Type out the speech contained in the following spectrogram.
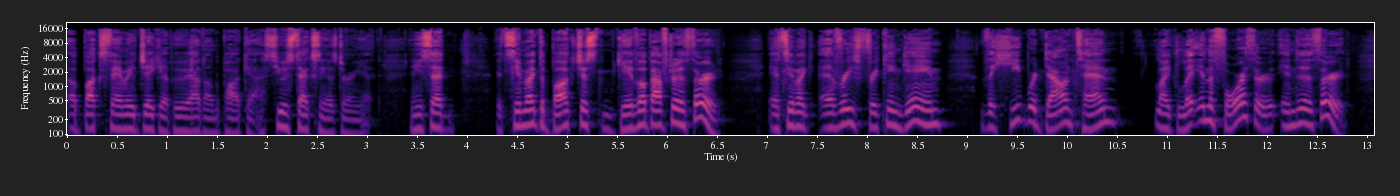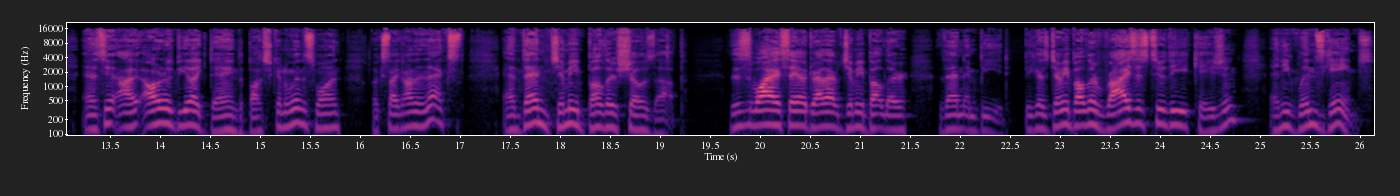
a Bucks family, Jacob, who we had on the podcast. He was texting us during it, and he said it seemed like the Bucks just gave up after the third. It seemed like every freaking game, the Heat were down ten, like late in the fourth or into the third, and it seemed I, I would be like, "Dang, the Bucks are gonna win this one." Looks like on the next, and then Jimmy Butler shows up. This is why I say I'd rather have Jimmy Butler than Embiid because Jimmy Butler rises to the occasion and he wins games.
